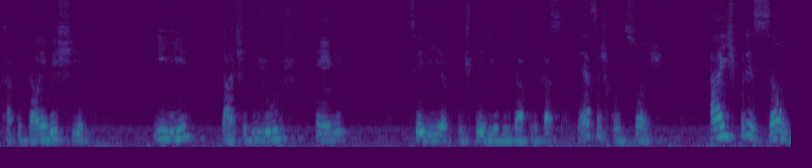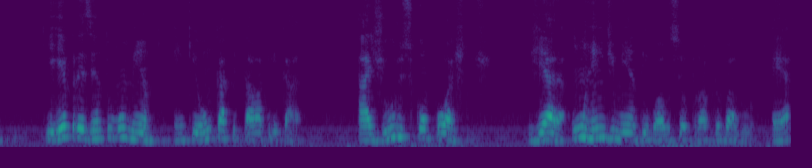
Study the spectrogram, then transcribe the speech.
capital investido. e I, taxa de juros, N seria os períodos da aplicação. Nessas condições, a expressão que representa o momento em que um capital aplicado a juros compostos gera um rendimento igual ao seu próprio valor é.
